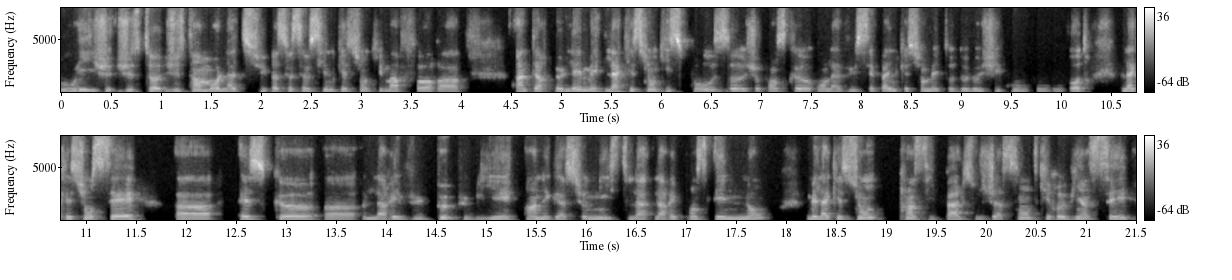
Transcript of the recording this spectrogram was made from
Oui, juste, juste un mot là-dessus, parce que c'est aussi une question qui m'a fort euh, interpellé. Mais la question qui se pose, euh, je pense qu'on l'a vu, ce n'est pas une question méthodologique ou, autre. La question, c'est euh, est-ce que la revue peut publier un négationniste? La, la réponse est non. Mais la question principale sous-jacente qui revient, c'est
